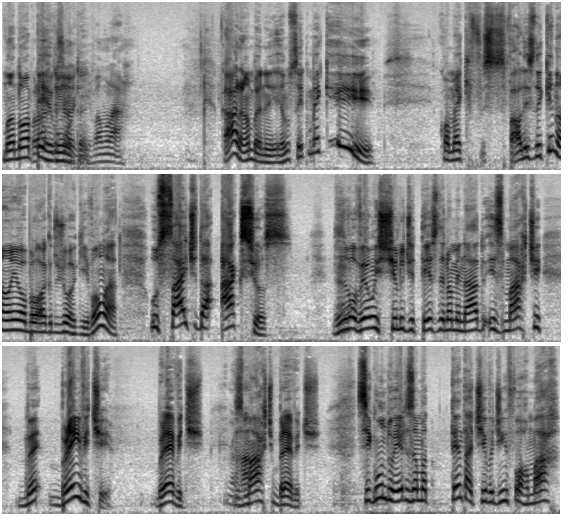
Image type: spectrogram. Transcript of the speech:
Mandou uma blog pergunta. Vamos lá. Caramba, né? eu não sei como é que. Como é que fala isso daqui não, hein, o blog do Jorgui. Vamos lá. O site da Axios desenvolveu um estilo de texto denominado Smart Brevity. Brevity. Uhum. Smart Brevity. Segundo eles, é uma tentativa de informar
